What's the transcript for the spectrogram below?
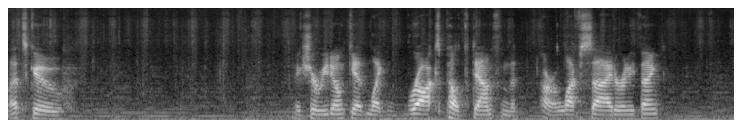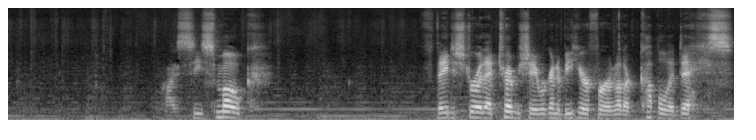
Let's go. Make sure we don't get, like, rocks pelted down from the our left side or anything. I see smoke. If they destroy that trebuchet, we're going to be here for another couple of days.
